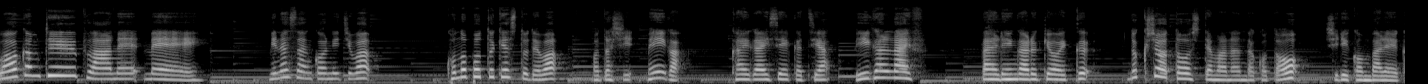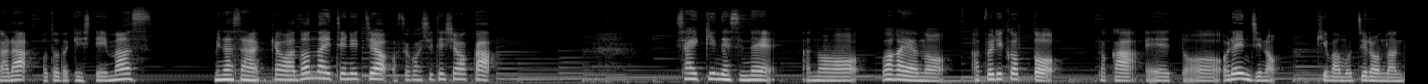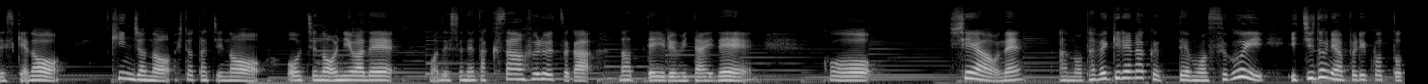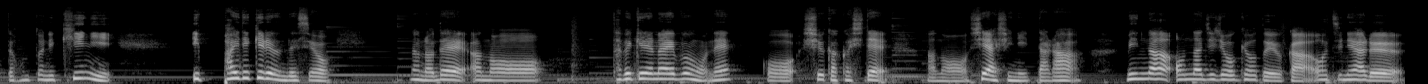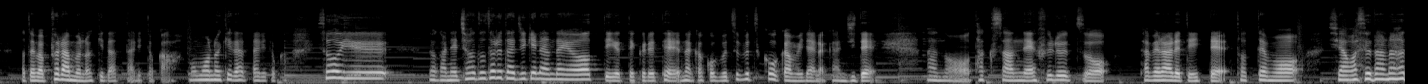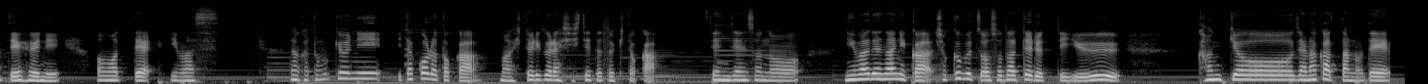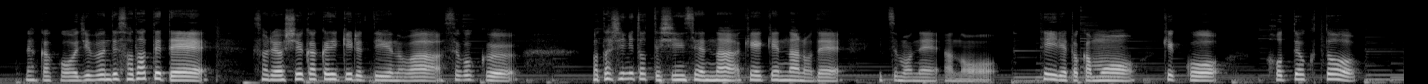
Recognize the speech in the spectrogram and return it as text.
Welcome to Planet May. 皆さんこんにちは。このポッドキャストでは私メイが海外生活やヴィーガンライフバイリンガル教育読書を通して学んだことをシリコンバレーからお届けしています。皆さん今日はどんな一日をお過ごしでしょうか？最近ですねあの我が家のアプリコットとか、えっ、ー、とオレンジの木はもちろんなんですけど近所の人たちのお家のお庭でもですねたくさんフルーツがなっているみたいでこうシェアをねあの食べきれなくってもうすごい一度にアプリコットって本当に木にいっぱいできるんですよ。なのであの食べきれない分をねこう収穫してあのシェアしに行ったらみんな同じ状況というかお家にある例えばプラムの木だったりとか桃の木だったりとかそういうのがねちょうど取れた時期なんだよって言ってくれてなんかこう物々交換みたいな感じであのたくさんねフルーツを食べられていてとっても幸せだなっていうふうに思っています。なんか東京にいた頃とかまあ一人暮らししてた時とか全然その庭で何か植物を育てるっていう環境じゃなかったのでなんかこう自分で育ててそれを収穫できるっていうのはすごく私にとって新鮮な経験なのでいつもねあの手入れとかも結構放っておくと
